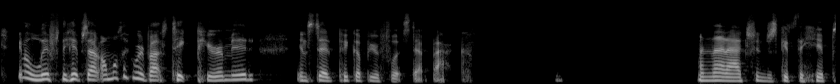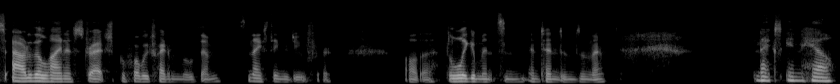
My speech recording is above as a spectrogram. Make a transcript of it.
You're gonna lift the hips out, almost like we're about to take pyramid. Instead, pick up your foot, step back. And that action just gets the hips out of the line of stretch before we try to move them. It's a nice thing to do for all the, the ligaments and, and tendons in there. Next, inhale,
